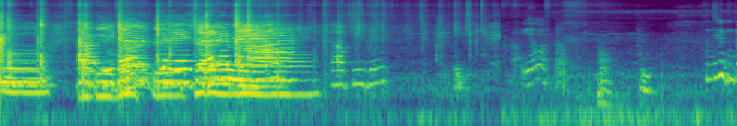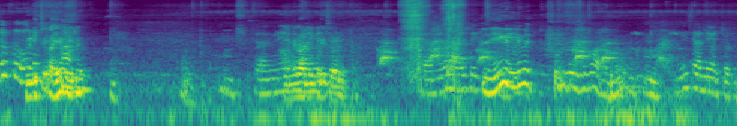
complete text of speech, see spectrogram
to പിടിച്ച് കയ്യെ പിടിച്ചു നീ ഇല്ലി പറഞ്ഞു. നീ തന്നെ വെച്ചോളൂ.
